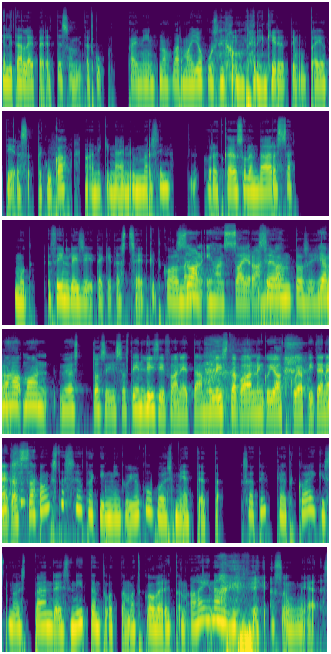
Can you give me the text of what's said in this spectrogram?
eli tällä ei periaatteessa ole mitään, että ku, tai niin, no varmaan joku sen alun perin kirjoitti, mutta ei ole tiedossa, että kuka, ainakin näin ymmärsin, korjatkaa jos olen väärässä. Mutta Thin Lizzy teki tästä 73. Se on ihan sairaan se hyvä. on tosi hyvä. Ja mä, mä oon myös tosi iso Thin Lizzy-fani, että tää mun lista vaan niin kuin jatkuu ja pitenee Onks- tässä. Onko tässä jotakin, niin kuin joku voisi miettiä, että sä tykkäät kaikista noista bändeistä, niiden tuottamat coverit on aina hyviä sun mielestä.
